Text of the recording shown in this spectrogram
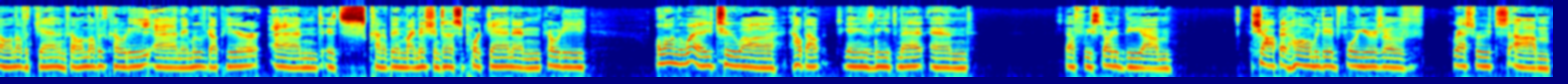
fell in love with Jen and fell in love with Cody, and they moved up here. And it's kind of been my mission to support Jen and Cody along the way to uh, help out to getting his needs met and stuff. We started the um, shop at home. We did four years of grassroots um,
